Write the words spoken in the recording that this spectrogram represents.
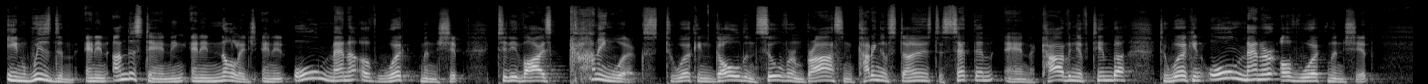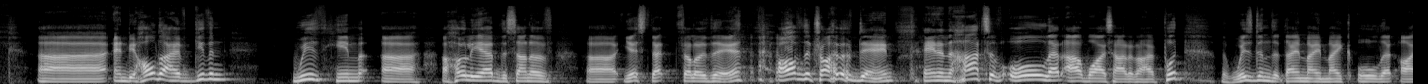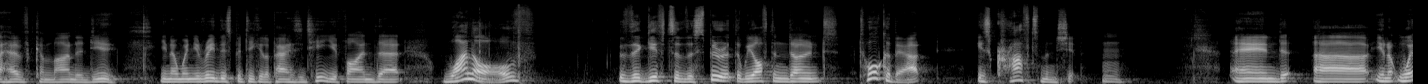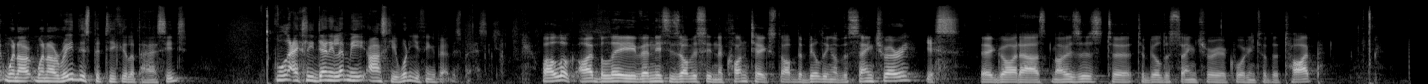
in wisdom and in understanding and in knowledge and in all manner of workmanship to devise cunning works, to work in gold and silver and brass and cutting of stones, to set them and the carving of timber, to work in all manner of workmanship. Uh, and behold, I have given with him uh, Aholiab, the son of, uh, yes, that fellow there, of the tribe of Dan, and in the hearts of all that are wise hearted I have put the wisdom that they may make all that I have commanded you. You know, when you read this particular passage here, you find that one of the gifts of the Spirit that we often don't talk about is craftsmanship. Mm. And, uh, you know, when, when, I, when I read this particular passage, well, actually, Danny, let me ask you, what do you think about this passage? Well, look, I believe, and this is obviously in the context of the building of the sanctuary, Yes. There, God asked Moses to, to build a sanctuary according to the type,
